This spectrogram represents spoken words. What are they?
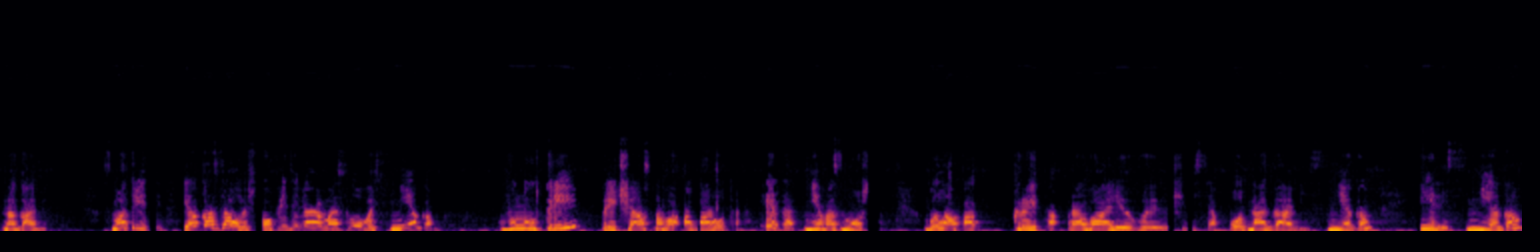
ногами. Смотрите, и оказалось, что определяемое слово «снегом» внутри причастного оборота. Это невозможно. Была покрыта проваливающимся под ногами снегом или снегом,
